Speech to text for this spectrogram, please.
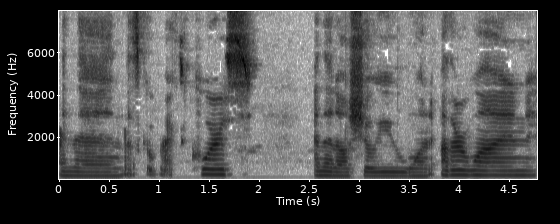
And then let's go back to course. And then I'll show you one other one.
